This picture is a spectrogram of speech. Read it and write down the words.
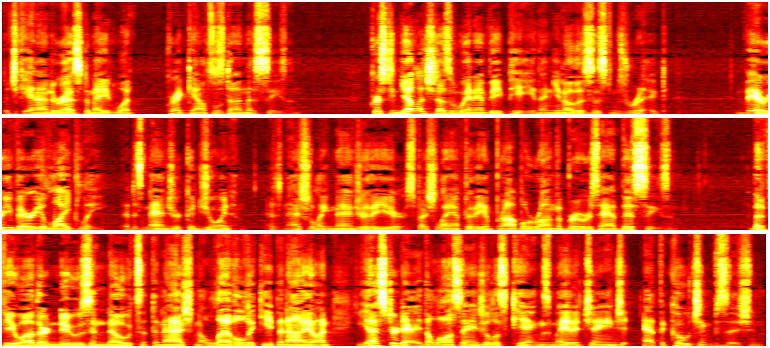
But you can't underestimate what Greg Counsell's done this season. Christian Yelich doesn't win MVP, then you know the system's rigged. Very, very likely that his manager could join him as National League Manager of the Year, especially after the improbable run the Brewers had this season. But a few other news and notes at the national level to keep an eye on. Yesterday, the Los Angeles Kings made a change at the coaching position.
